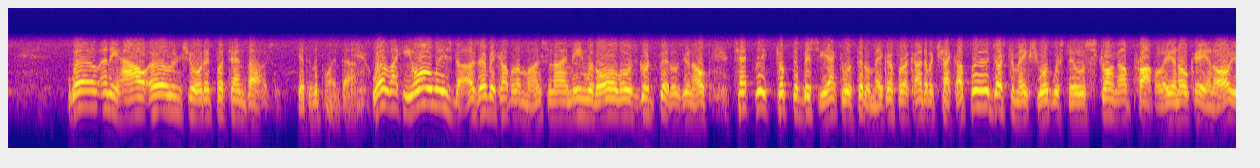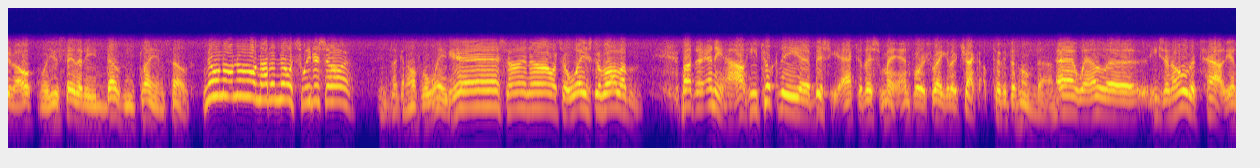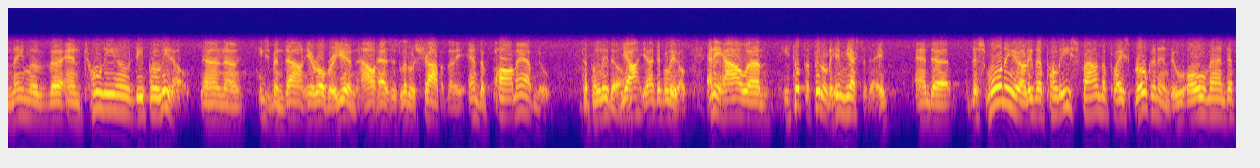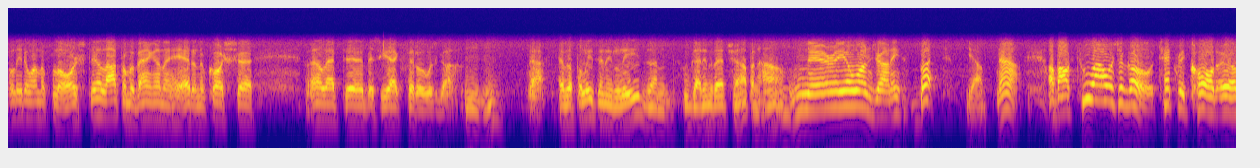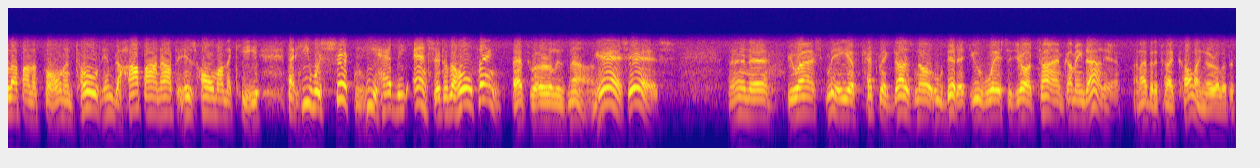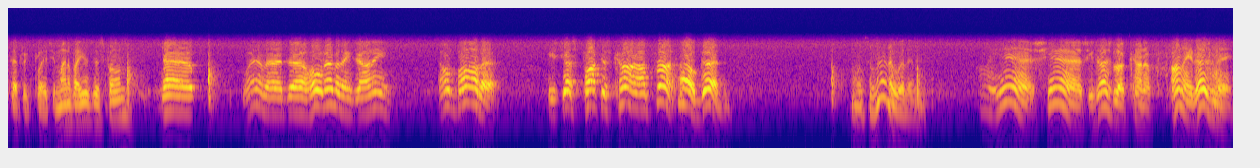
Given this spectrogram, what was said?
Well, anyhow, Earl insured it for ten thousand. Get to the point, Don. Well, like he always does every couple of months, and I mean with all those good fiddles, you know, Tetrick took the Bisiach to a fiddle maker for a kind of a checkup, uh, just to make sure it was still strung up properly and okay and all, you know. Well, you say that he doesn't play himself. No, no, no, not a note, sweeter sir. Seems like an awful waste. Yes, I know. It's a waste of all of them. But uh, anyhow, he took the uh, Bisiach to this man for his regular checkup. Took it to whom, Don? Uh, well, uh, he's an old Italian named of uh, Antonio DiPolito. And uh, he's been down here over a year now, has his little shop at the end of Palm Avenue. DiPolito. Yeah, yeah, DiPolito. Anyhow, um, he took the fiddle to him yesterday, and uh, this morning early, the police found the place broken into, old man DiPolito on the floor, still out from a bang on the head, and of course, uh, well, that uh, fiddle was gone. Mm-hmm. Now, Have the police any leads on who got into that shop and how? nary a one, Johnny. But Yeah. Now, about two hours ago, Tetrick called Earl up on the phone and told him to hop on out to his home on the key, that he was certain he had the answer to the whole thing. That's where Earl is now. huh? Yes, yes. And uh, if you ask me, if Tetrick does know who did it, you've wasted your time coming down here. And I better try calling Earl at the Tetrick place. You mind if I use this phone? Uh, wait a minute. Uh, hold everything, Johnny. Don't bother. He's just parked his car out front. Oh, good. What's the matter with him? Oh, yes, yes. He does look kind of funny, doesn't he?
